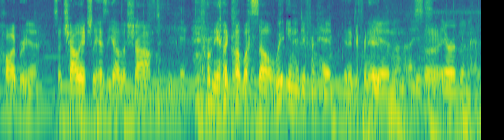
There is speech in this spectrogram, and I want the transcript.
hybrid. Yeah. So Charlie actually has the other shaft from the other club I sold We're in a different head. in a different head. Yeah, no, no, it's So- Aeroburner head.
